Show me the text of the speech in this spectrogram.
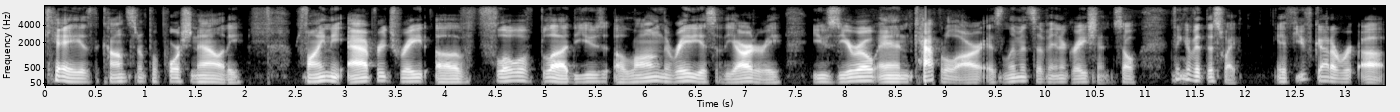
k is the constant of proportionality. Find the average rate of flow of blood used along the radius of the artery. Use 0 and capital R as limits of integration. So think of it this way. If you've got a, uh,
